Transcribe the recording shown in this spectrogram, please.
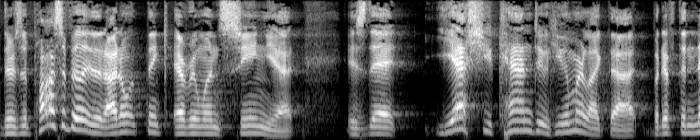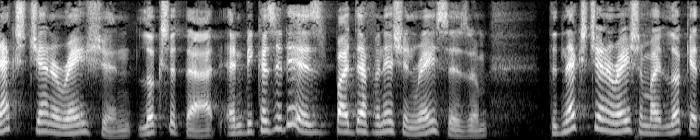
there's a possibility that I don't think everyone's seen yet. Is that yes, you can do humor like that, but if the next generation looks at that, and because it is by definition racism, the next generation might look at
